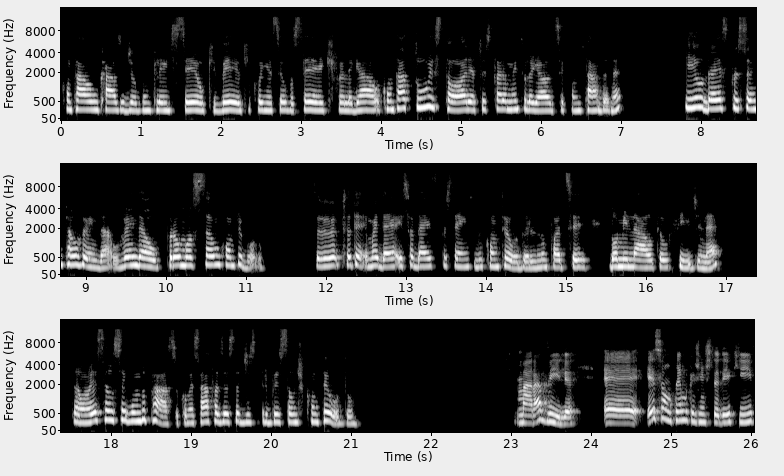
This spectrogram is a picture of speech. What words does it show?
contar um caso de algum cliente seu que veio, que conheceu você, que foi legal, contar a tua história, a tua história é muito legal de ser contada, né? E o 10% é o venda. O venda é o promoção, compre bolo. Você precisa ter uma ideia, isso é 10% do conteúdo, ele não pode ser dominar o teu feed, né? Então, esse é o segundo passo, começar a fazer essa distribuição de conteúdo. Maravilha. É, esse é um tema que a gente teria que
